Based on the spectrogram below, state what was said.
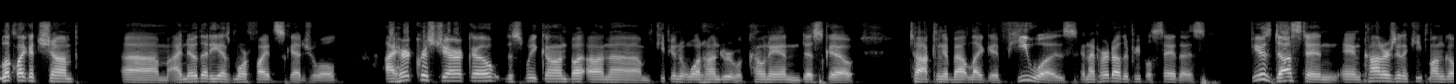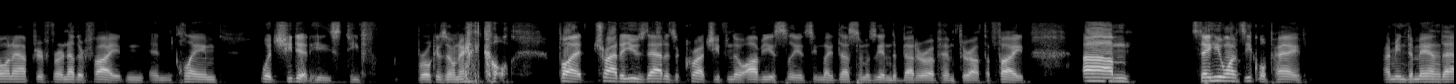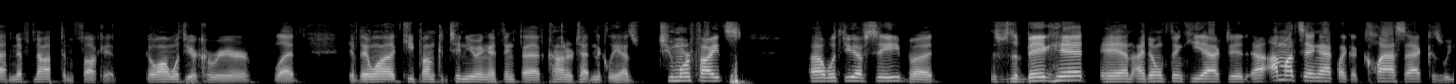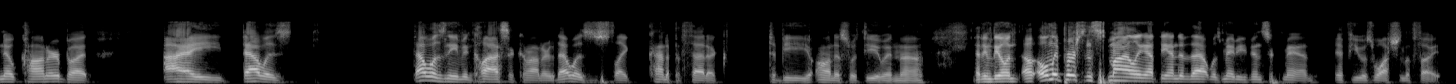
looked like a chump. Um, I know that he has more fights scheduled. I heard Chris Jericho this week on on um, Keeping It 100 with Konnan and Disco talking about like if he was, and I've heard other people say this, if he was Dustin and Conor's going to keep on going after for another fight and, and claim, which he did, he's he broke his own ankle, but try to use that as a crutch, even though obviously it seemed like Dustin was getting the better of him throughout the fight. Um, say he wants equal pay. I mean, demand that, and if not, then fuck it. Go on with your career. Let if they want to keep on continuing. I think that Conor technically has two more fights uh, with UFC, but this was a big hit, and I don't think he acted. I'm not saying act like a class act because we know Conor, but I that was that wasn't even classic Conor. That was just like kind of pathetic, to be honest with you. And uh, I think the only, uh, only person smiling at the end of that was maybe Vince McMahon if he was watching the fight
